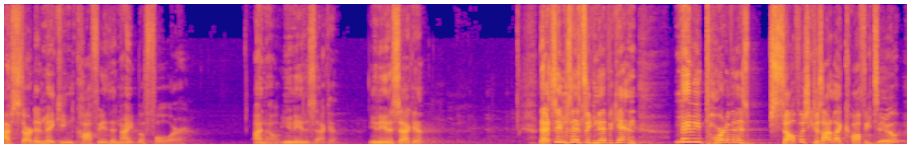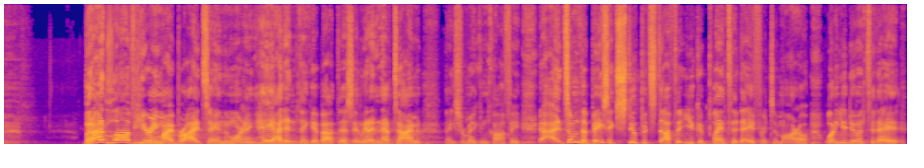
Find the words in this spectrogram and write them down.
I've started making coffee the night before. I know, you need a second. You need a second? That seems insignificant, and maybe part of it is selfish because I like coffee too. But I love hearing my bride say in the morning, Hey, I didn't think about this, and I didn't have time, thanks for making coffee. Some of the basic stupid stuff that you could plan today for tomorrow. What are you doing today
